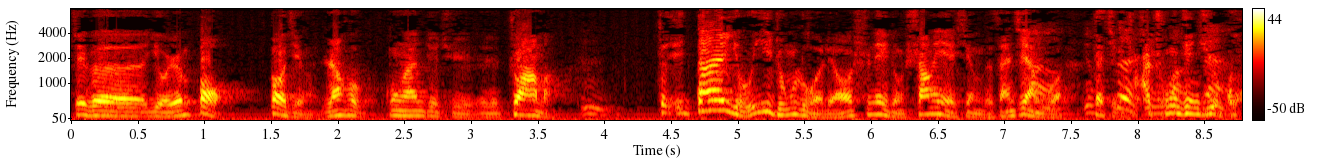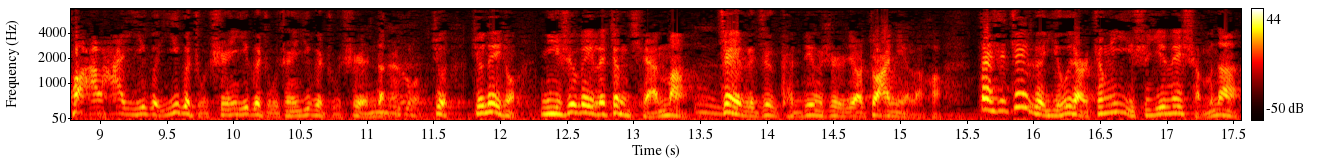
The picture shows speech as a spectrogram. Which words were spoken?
这个有人报报警，然后公安就去呃抓嘛。嗯，这当然有一种裸聊是那种商业性的，咱见过在警察冲进去，咵啦一个一个主持人，一个主持人，一个主持人的嗯，就就那种，你是为了挣钱嘛？嗯这个就肯定是要抓你了哈。但是这个有点争议，是因为什么呢？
